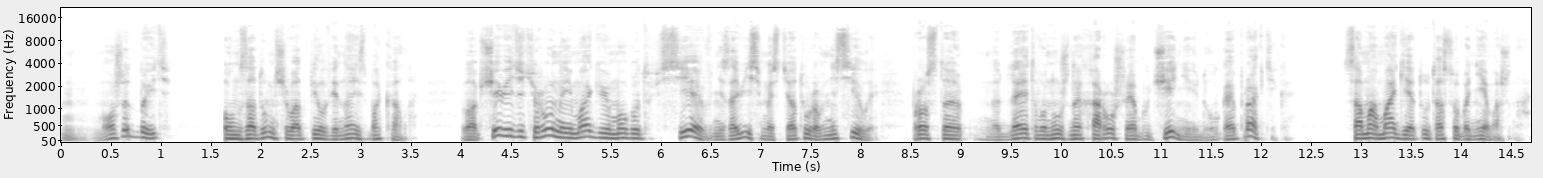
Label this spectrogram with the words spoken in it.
«Хм, «Может быть». Он задумчиво отпил вина из бокала. Вообще видеть руны и магию могут все, вне зависимости от уровня силы. Просто для этого нужно хорошее обучение и долгая практика. Сама магия тут особо не важна.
